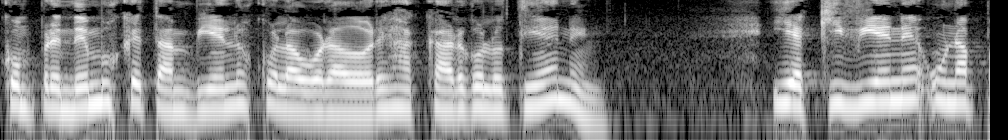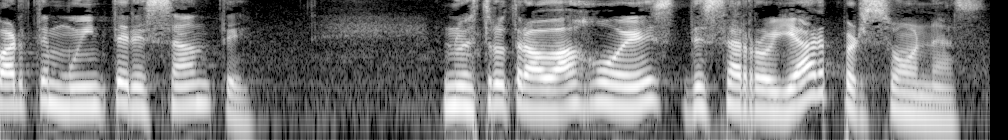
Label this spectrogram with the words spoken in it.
comprendemos que también los colaboradores a cargo lo tienen. Y aquí viene una parte muy interesante. Nuestro trabajo es desarrollar personas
